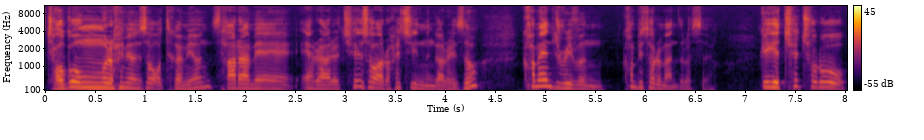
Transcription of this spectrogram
적응을 하면서 어떻게 하면 사람의 에러를 최소화를 할수 있는가를 해서 command driven 컴퓨터를 만들었어요. 그게 최초로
